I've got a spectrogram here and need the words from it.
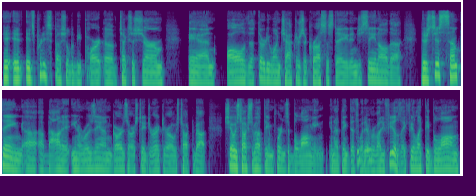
it, it, it's pretty special to be part of Texas SHRM and all of the 31 chapters across the state and just seeing all the there's just something uh, about it. You know, Roseanne Garza, our state director, always talked about. She always talks about the importance of belonging, and I think that's what mm-hmm. everybody feels. They feel like they belong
